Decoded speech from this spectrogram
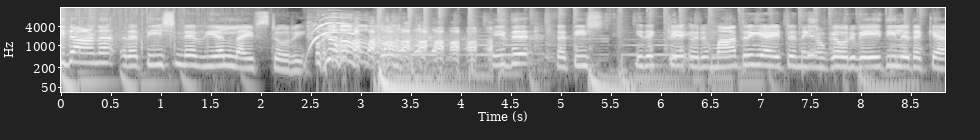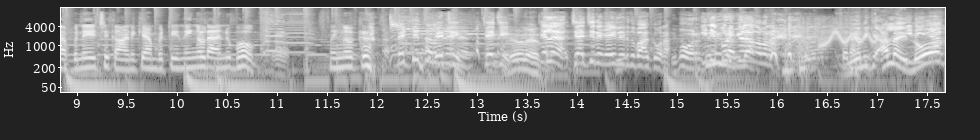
ഇതാണ് രതീഷിന്റെ റിയൽ ലൈഫ് സ്റ്റോറി ഇത് രതീഷ് ഇതൊക്കെ ഒരു മാതൃകയായിട്ട് നിങ്ങൾക്ക് ഒരു വേദിയിൽ ഇതൊക്കെ അഭിനയിച്ച് കാണിക്കാൻ പറ്റി നിങ്ങളുടെ അനുഭവം. നിങ്ങൾക്ക് ചേച്ചി ചേച്ചി ചേച്ചിയുടെ കയ്യിലെടുത്ത് വാക്ക് പറ. ഇനി കുടിക്കില്ലെന്ന് പറ. എനിക്ക് അല്ല ഈ ലോക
